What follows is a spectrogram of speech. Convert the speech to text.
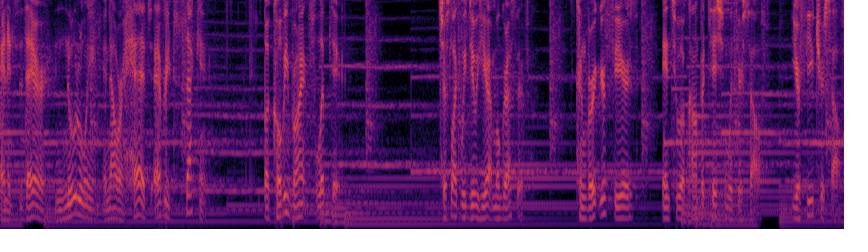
And it's there, noodling in our heads every second. But Kobe Bryant flipped it. Just like we do here at Mogressive. Convert your fears into a competition with yourself, your future self.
